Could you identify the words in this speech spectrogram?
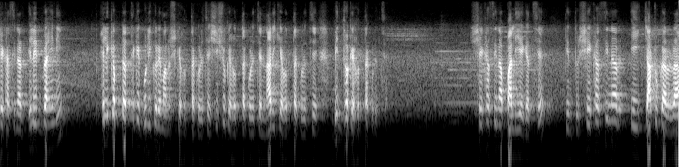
শেখ হাসিনার এলিট বাহিনী হেলিকপ্টার থেকে গুলি করে মানুষকে হত্যা করেছে, শিশুকে হত্যা করেছে, নারীকে হত্যা করেছে, বৃদ্ধকে হত্যা করেছে। শেখ হাসিনা পালিয়ে গেছে, কিন্তু শেখ হাসিনার এই চাটুকাররা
